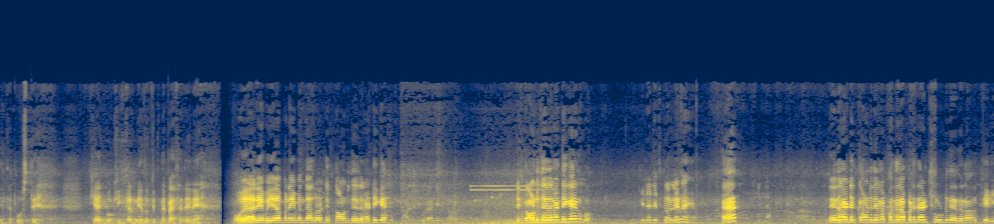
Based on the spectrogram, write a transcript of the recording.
इनसे पूछते हैं कि आज बुकिंग करनी है तो कितने पैसे देने हैं। ओ यार ये भैया अपना ही बंदा थोड़ा डिस्काउंट दे देना ठीक है? डिस्काउंट दे देना ठीक है इनको? कितना डिस्काउंट लेना है? हैं? दे देना डिस्काउंट देना पंद्रह परसेंट छूट दे देना। तेरी।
